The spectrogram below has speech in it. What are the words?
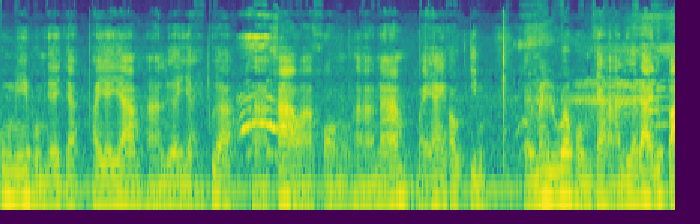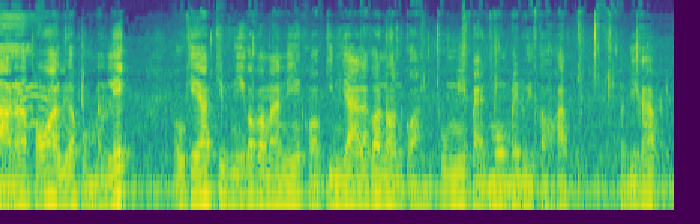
รุ่งนี้ผมจะพยายามหาเรือใหญ่เพื่อหาข้าวหาของหาน้ำไปให้เขากิน แต่ไม่รู้ว่าผมจะหาเรือได้หรือเปล่านะครับ เพราะว่าเรือผมมันเล็ก โอเคครับ คลิปนี้ก็ประมาณนี้ขอกินยาแล้วก็นอนก่อน พรุ่งนี้8โมงไปลุยต่อครับ สวัสดีครับ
